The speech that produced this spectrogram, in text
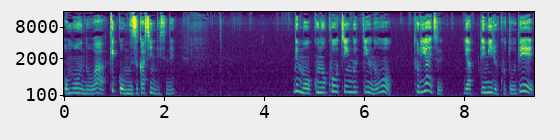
思うのは結構難しいんですね。でもこのコーチングっていうのをとりあえずやってみることで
